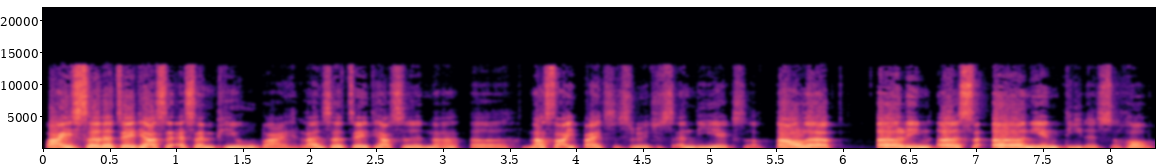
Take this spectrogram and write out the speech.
白色的这一条是 S M P 五百，蓝色这一条是纳呃纳斯达一百指数，也就是 NDX。到了二零二十二年底的时候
